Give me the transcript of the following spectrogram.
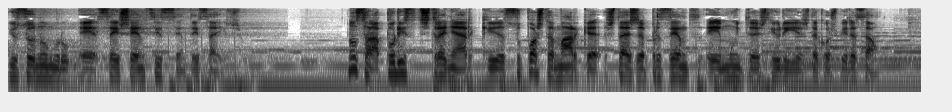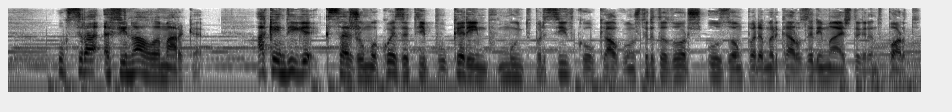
e o seu número é 666. Não será por isso de estranhar que a suposta marca esteja presente em muitas teorias da conspiração. O que será afinal a marca? Há quem diga que seja uma coisa tipo carimbo, muito parecido com o que alguns tratadores usam para marcar os animais de grande porte.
